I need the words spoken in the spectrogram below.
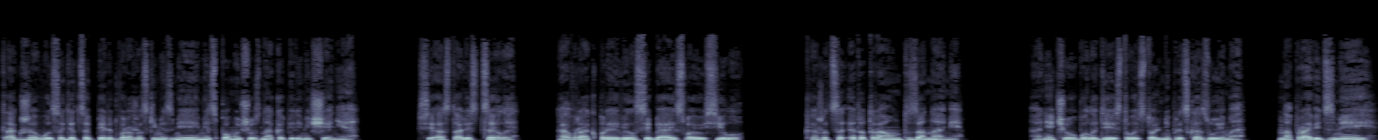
также высадятся перед вражескими змеями с помощью знака перемещения. Все остались целы, а враг проявил себя и свою силу. Кажется, этот раунд за нами. А нечего было действовать столь непредсказуемо. Направить змей,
